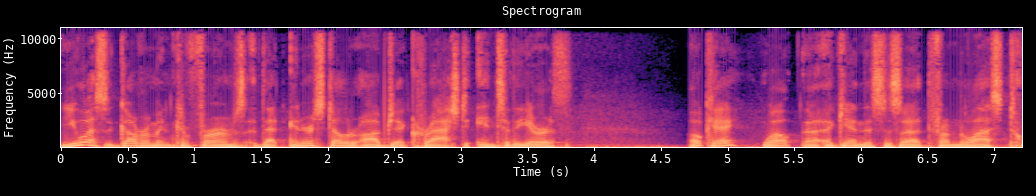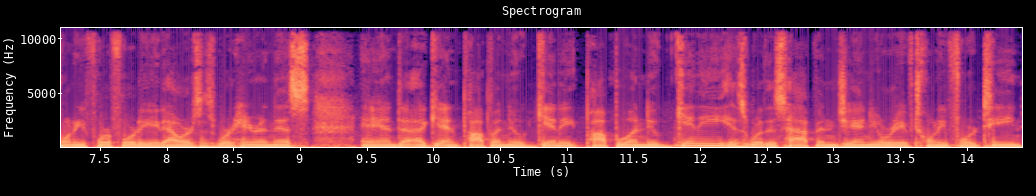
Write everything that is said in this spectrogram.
U.S. government confirms that interstellar object crashed into the Earth. Okay. Well, uh, again, this is uh, from the last 24, 48 hours as we're hearing this. And uh, again, Papua New Guinea, Papua New Guinea is where this happened, January of 2014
